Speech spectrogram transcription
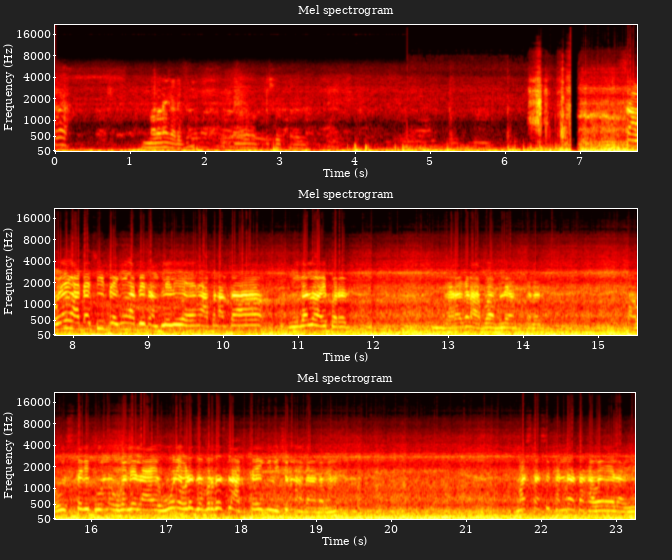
मला नाही काढायचं. शूट करायचं. सावळे घाटाची ट्रेकिंग आपली संपलेली आहे आणि आपण आता निघालो आहे परत. घराकडे आपल्या परत. पाऊस तरी पूर्ण उघडलेला आहे. ऊन एवढं जबरदस्त लागतंय की विचारू नका आता पण. मस्त असं थंड आता हवा यायला लागली.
